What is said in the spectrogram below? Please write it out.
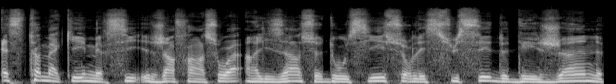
estomaqué, merci Jean-François, en lisant ce dossier sur les suicides des jeunes,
